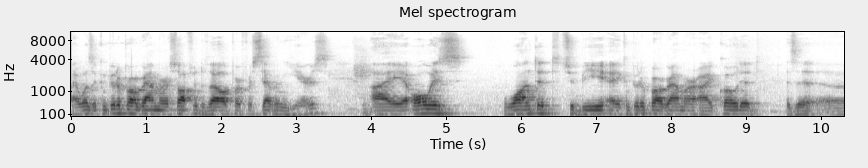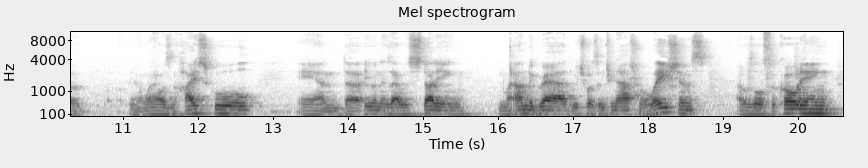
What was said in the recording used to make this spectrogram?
I was a computer programmer, software developer for seven years. I always wanted to be a computer programmer. I coded as a, uh, you know, when I was in high school, and uh, even as I was studying in my undergrad, which was international relations, I was also coding.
